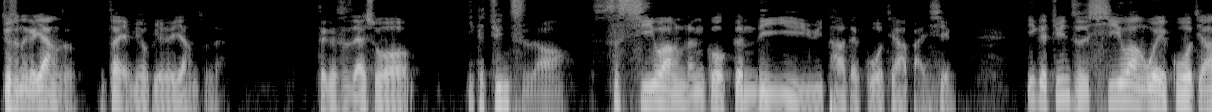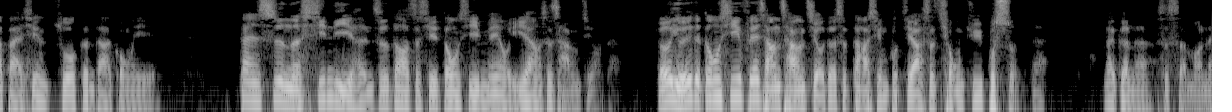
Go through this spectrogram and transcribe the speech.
就是那个样子，再也没有别的样子了。这个是在说一个君子啊，是希望能够更利益于他的国家百姓。一个君子希望为国家百姓做更大功业，但是呢，心里很知道这些东西没有一样是长久的，而有一个东西非常长久的，是大行不加，是穷居不损的。那个呢是什么呢？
